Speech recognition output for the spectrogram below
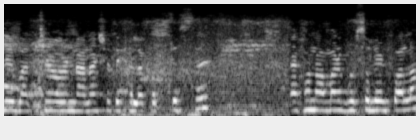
যে বাচ্চা ওর নানার সাথে খেলা করতেছে। এখন আমার গোসলের পালা।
